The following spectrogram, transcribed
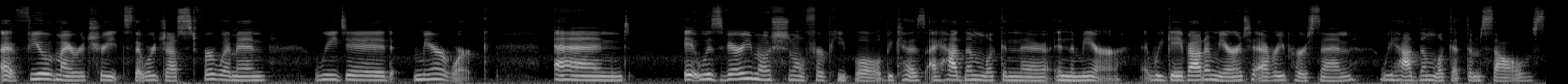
a few of my retreats that were just for women, we did mirror work. And it was very emotional for people because I had them look in the in the mirror. We gave out a mirror to every person. We had them look at themselves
